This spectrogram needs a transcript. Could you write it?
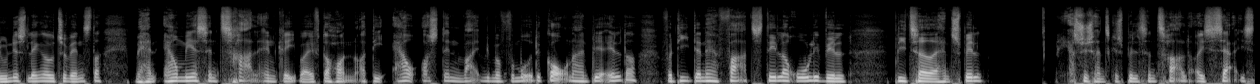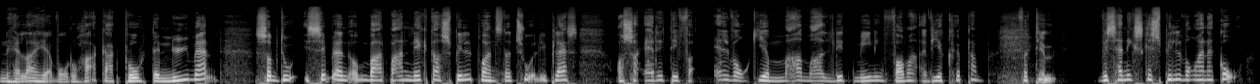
Nunes længere ud til venstre. Men han er jo mere central angriber efterhånden, og det er jo også den vej, vi må formode, det går, når han bliver ældre, fordi den her fart stille og roligt vil blive taget af hans spil. Jeg synes, han skal spille centralt, og især i sådan en halvleg her, hvor du har gagt på den nye mand, som du simpelthen åbenbart bare nægter at spille på hans naturlige plads. Og så er det, det for alvor giver meget, meget lidt mening for mig, at vi har købt ham. Fordi Jamen. hvis han ikke skal spille, hvor han er god,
